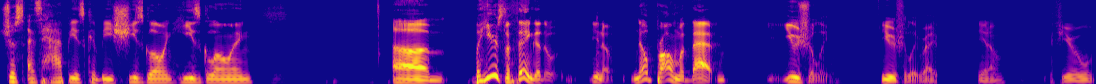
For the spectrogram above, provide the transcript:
just as happy as can be. She's glowing, he's glowing. Um, but here's the thing that you know, no problem with that. Usually, usually, right? You know, if you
